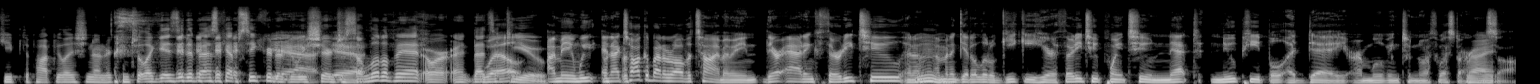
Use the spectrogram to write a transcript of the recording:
keep the population under control. Like, is it a best kept secret or yeah, do we share yeah. just a little bit or uh, that's well, up to you? I mean, we, and I talk about it all the time. I mean, they're adding 32, and mm. I'm, I'm going to get a little geeky here 32.2 net new people a day are moving to Northwest Arkansas. Right.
